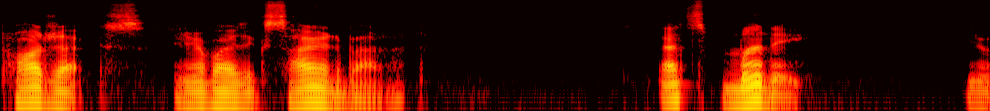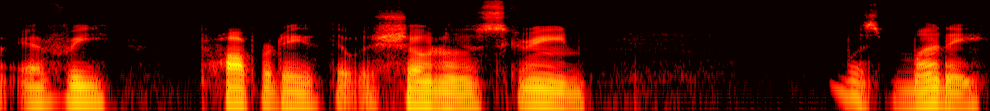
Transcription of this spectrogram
projects and everybody's excited about it. That's money. You know, every property that was shown on the screen was money.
